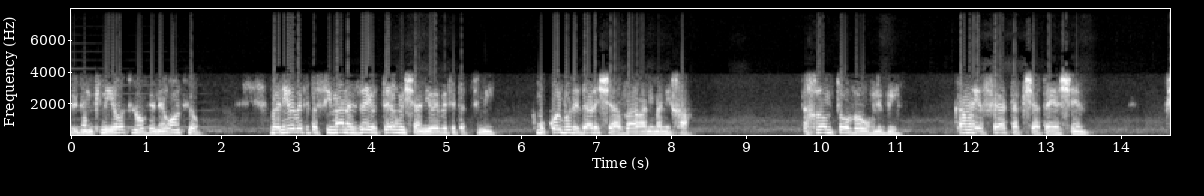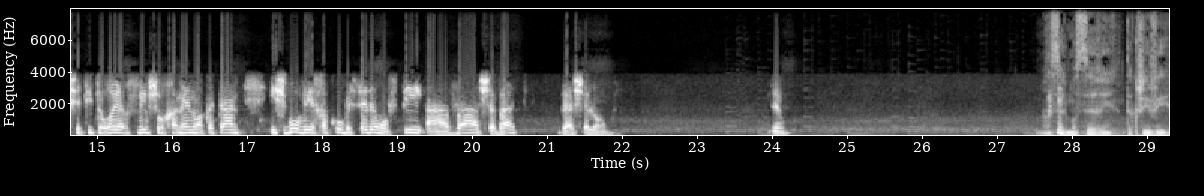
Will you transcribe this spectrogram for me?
וגם קניות לו ונרות לו. ואני אוהבת את הסימן הזה יותר משאני אוהבת את עצמי, כמו כל בודדה לשעבר, אני מניחה. תחלום טוב, אהוב ליבי. כמה יפה אתה כשאתה ישן. כשתתעורר סביב שולחננו הקטן, ישבו ויחכו בסדר מופתי האהבה, השבת והשלום. זהו. מרסל מוסרי, תקשיבי.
